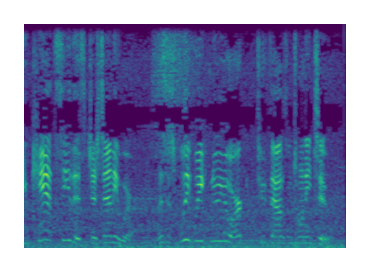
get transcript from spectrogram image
You can't see this just anywhere. This is Fleet Week New York 2022.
